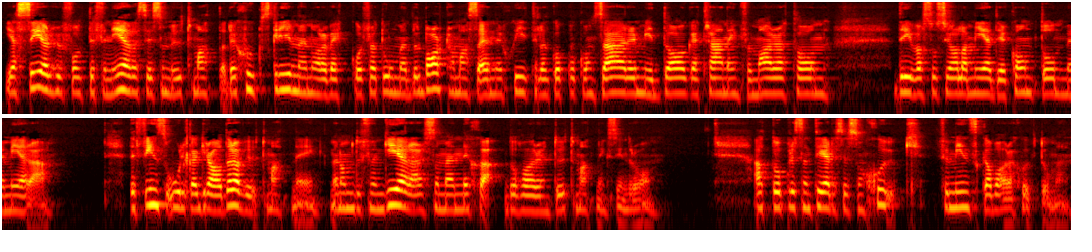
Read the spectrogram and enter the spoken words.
Jag ser hur folk definierar sig som utmattade, sjukskrivna i några veckor för att omedelbart ha massa energi till att gå på konserter, middagar, träna inför maraton, driva sociala medier-konton med mera. Det finns olika grader av utmattning, men om du fungerar som människa, då har du inte utmattningssyndrom. Att då presentera sig som sjuk förminskar bara sjukdomen.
